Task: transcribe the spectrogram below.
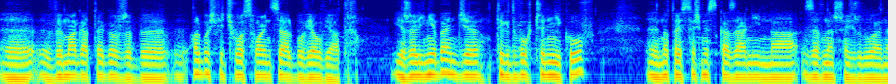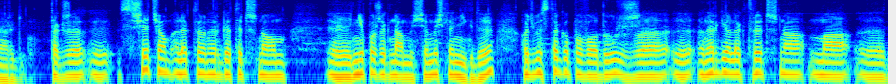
e, wymaga tego, żeby albo świeciło słońce, albo wiał wiatr. Jeżeli nie będzie tych dwóch czynników, no to jesteśmy skazani na zewnętrzne źródła energii. Także z siecią elektroenergetyczną, Y, nie pożegnamy się, myślę nigdy, choćby z tego powodu, że y, energia elektryczna ma y,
